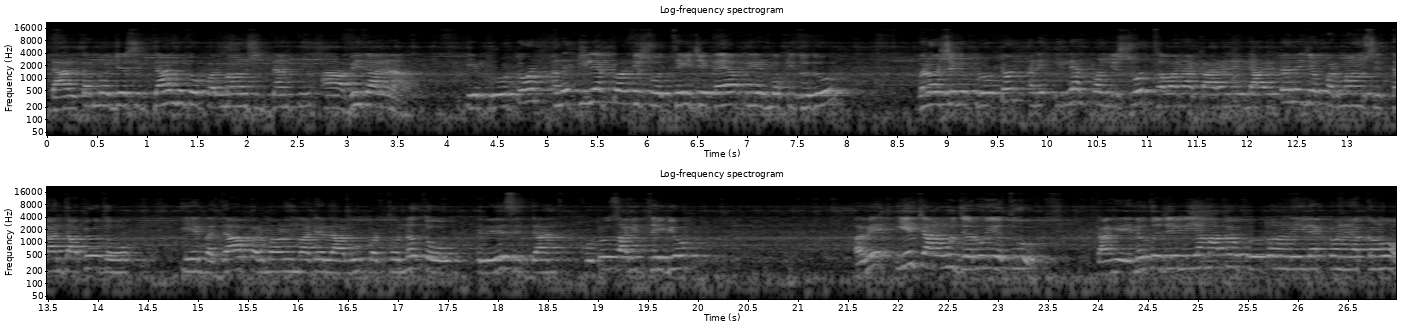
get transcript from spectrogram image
ડાલ્ટનનો જે સિદ્ધાંત હતો પરમાણુ સિદ્ધાંતની આ અભિધારણા, એ પ્રોટોન અને ઇલેક્ટ્રોનની શોધ થઈ જે કયા પિરિયડમાં કીધું હતું બરાબર છે કે પ્રોટોન અને ઇલેક્ટ્રોનની શોધ થવાના કારણે ડાલ્ટને જે પરમાણુ સિદ્ધાંત આપ્યો હતો, એ બધા પરમાણુ માટે લાગુ પડતો નહોતો. એટલે એ સિદ્ધાંત ખોટો સાબિત થઈ ગયો. હવે એ જાણવું જરૂરી હતું, કારણ કે એનો તો જે નિયમ આપ્યો, પ્રોટોન અને ઇલેક્ટ્રોન એના કણો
